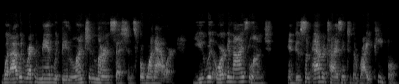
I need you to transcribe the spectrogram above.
What I would recommend would be lunch and learn sessions for one hour. You would organize lunch, and do some advertising to the right people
